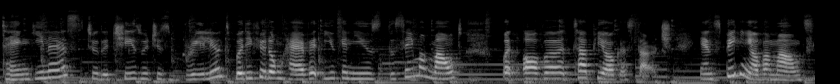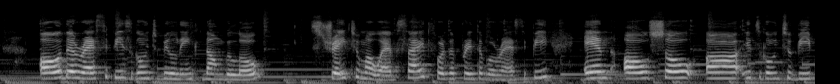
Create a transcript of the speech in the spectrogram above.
tanginess to the cheese which is brilliant but if you don't have it you can use the same amount but of a tapioca starch and speaking of amounts all the recipe is going to be linked down below straight to my website for the printable recipe and also uh, it's going to be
